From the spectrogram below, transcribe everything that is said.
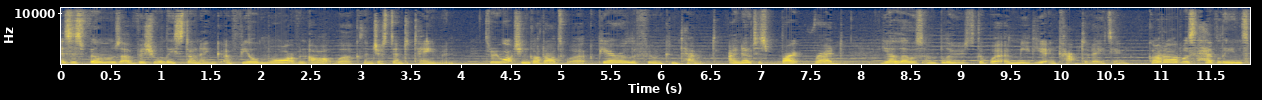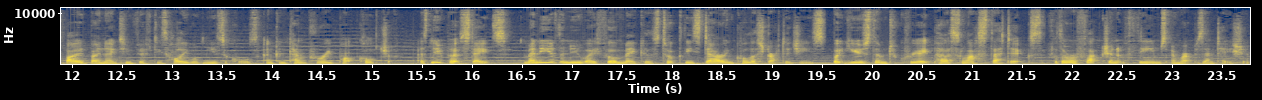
as his films are visually stunning and feel more of an artwork than just entertainment. Through watching Godard's work, Pierrot Le Fou and Contempt, I noticed bright red, yellows, and blues that were immediate and captivating. Godard was heavily inspired by 1950s Hollywood musicals and contemporary pop culture. As Neupert states, many of the New Wave filmmakers took these daring colour strategies, but used them to create personal aesthetics for the reflection of themes and representation.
